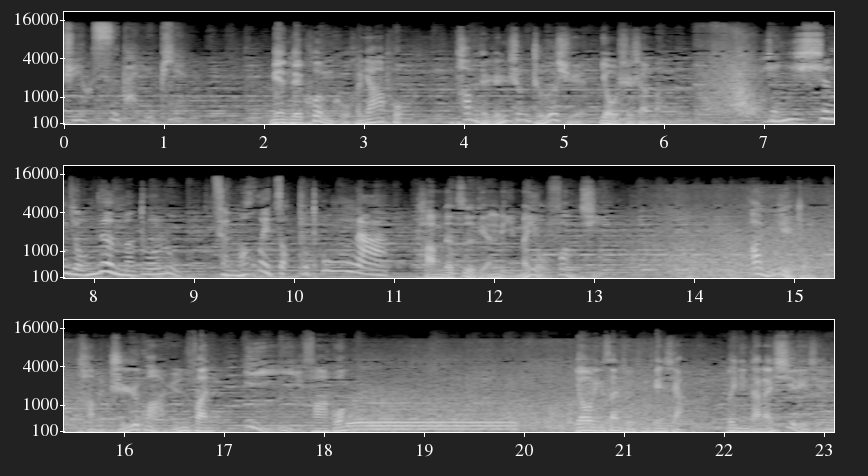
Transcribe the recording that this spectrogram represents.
只有四百余篇。面对困苦和压迫，他们的人生哲学又是什么？人生有那么多路，怎么会走不通呢？他们的字典里没有放弃。暗夜中，他们直挂云帆，熠熠发光。幺零三九听天下，为您带来系列节目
